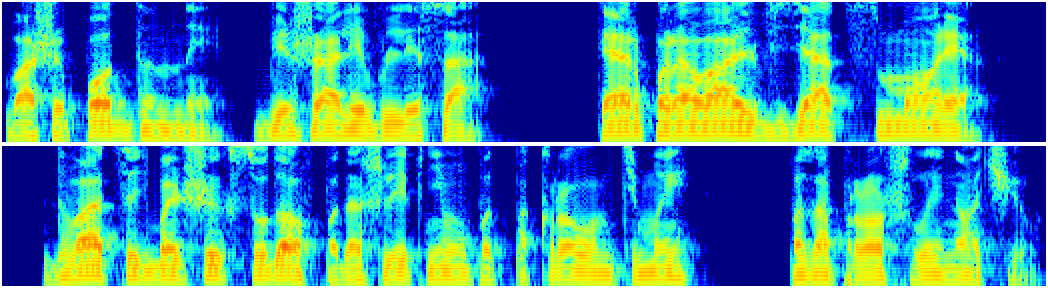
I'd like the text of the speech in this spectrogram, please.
Ваши подданные бежали в леса. Кэр-Параваль взят с моря. Двадцать больших судов подошли к нему под покровом тьмы позапрошлой ночью.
